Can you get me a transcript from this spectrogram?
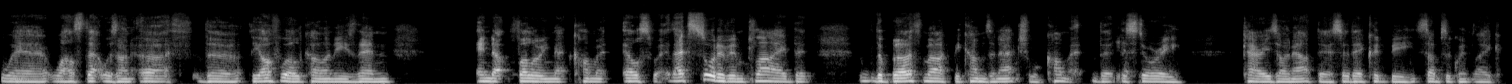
where whilst that was on Earth, the the off-world colonies then end up following that comet elsewhere. That's sort of implied that the birthmark becomes an actual comet that Yeah. the story carries on out there. So there could be subsequent like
